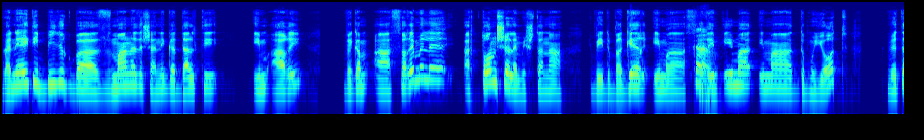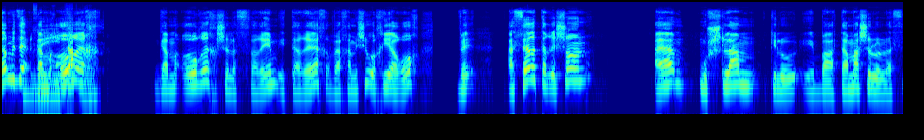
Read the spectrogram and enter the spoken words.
ואני הייתי בדיוק בזמן הזה שאני גדלתי עם ארי, וגם הספרים האלה, הטון שלהם השתנה, והתבגר עם הספרים, כן. עם, ה, עם הדמויות, ויותר מזה, גם. האורך, גם האורך של הספרים התארך, והחמישי הוא הכי ארוך, והסרט הראשון היה מושלם, כאילו, בהתאמה שלו לס-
